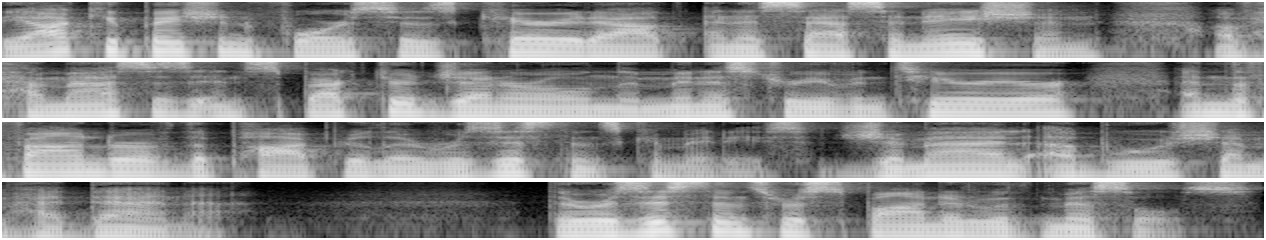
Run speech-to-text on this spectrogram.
the occupation forces carried out an assassination of Hamas's inspector general in the Ministry of Interior and the founder of the Popular Resistance Committees, Jamal Abu Samhadana. The resistance responded with missiles,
